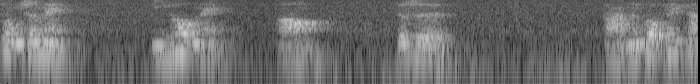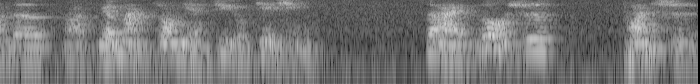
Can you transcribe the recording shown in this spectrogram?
众生呢，以后呢？啊，就是啊，能够非常的啊圆满庄严，具有戒行。再来，若施团食，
